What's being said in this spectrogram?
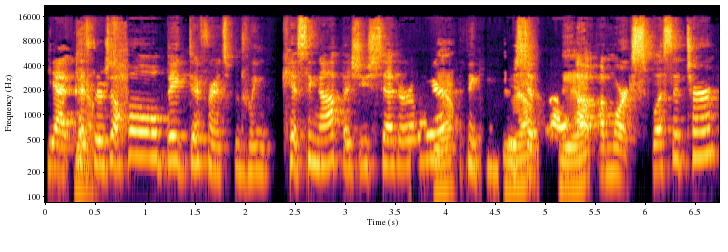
Yeah, because yeah. there's a whole big difference between kissing up, as you said earlier. I think you used a, a, a, more explicit term,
